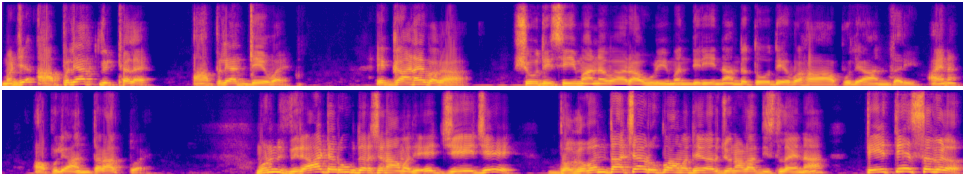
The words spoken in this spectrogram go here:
म्हणजे आपल्यात विठ्ठल आहे आपल्यात देव आहे. एक गाणं आहे बघा. शोधिसी मानवा राऊळी मंदिरी नांदतो देव हा आपुल्या अंतरी. आहे ना? आपल्या अंतरात तो आहे. म्हणून विराट रूप दर्शनामध्ये जे जे भगवंताच्या रूपामध्ये अर्जुनाला दिसलंय ना ते ते सगळं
